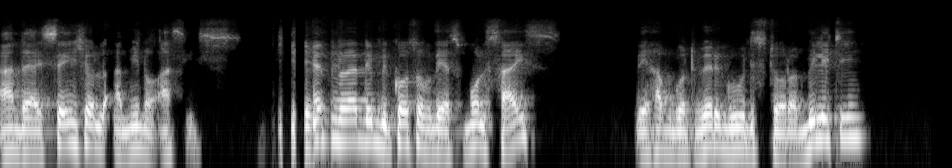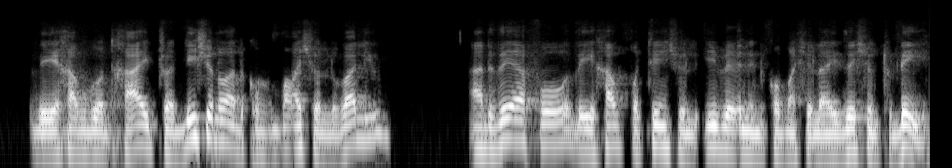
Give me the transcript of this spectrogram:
and essential amino acids. Generally, because of their small size, they have got very good storability. They have got high traditional and commercial value and therefore they have potential even in commercialization today.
